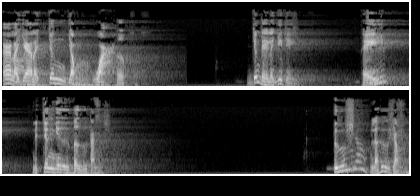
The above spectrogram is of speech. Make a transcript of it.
A lại gia là chân vọng hòa hợp. Vấn đề là như vậy, Thể là chân như tự tánh. Tướng là hư vọng.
